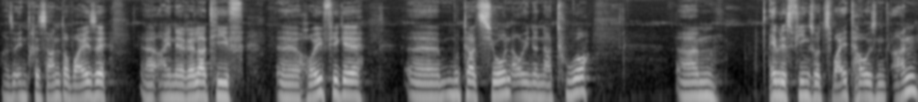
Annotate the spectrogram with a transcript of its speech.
Also interessanterweise äh, eine relativ äh, häufige äh, Mutation auch in der Natur. Ähm, Eben, das fing so 2000 an.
